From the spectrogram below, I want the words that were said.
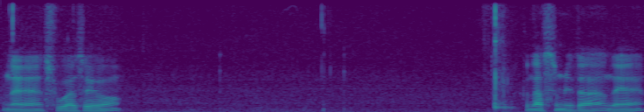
네, 수고하세요. 끝났습니다. 네.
